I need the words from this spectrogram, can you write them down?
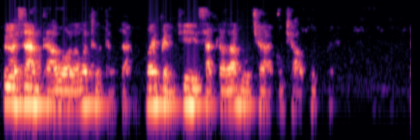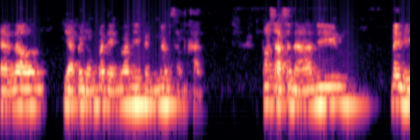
เพื่อสร้างถาวรวัตถุต่างๆ ไว้เป็นที่สักการะบูชาของชาวพุทธ แต่เราอย่าไปหลงประเด็นว่านี่เป็นเรื่องสำคัญ เพราะศาสนานี้ไม่มี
